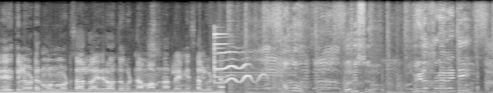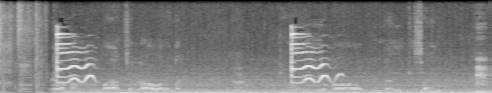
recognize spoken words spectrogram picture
ఐదైదు కిలోమీటర్ మూడు మూడు సార్లు హైదరాబాద్లో కొట్టినా మామనార్లో ఎన్నిసార్లు కొట్టినా. అమ్ము పోలీసులు. వీళ్ళు వస్తున్నారండి యాక్చువల్గా వరంగల్. ఒక పిల్లది కిస్ అయింది హ్మ్,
